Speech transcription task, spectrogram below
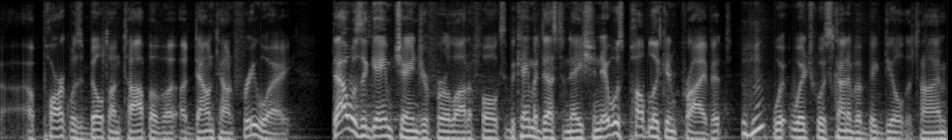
a park was built on top of a, a downtown freeway. That was a game changer for a lot of folks. It became a destination. It was public and private, Mm-hmm. whi- which was kind of a big deal at the time.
